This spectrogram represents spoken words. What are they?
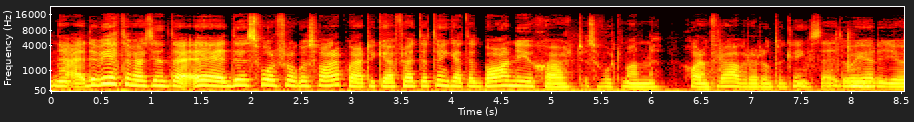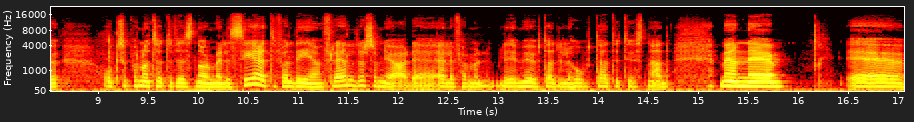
Nej, det vet jag faktiskt inte. Eh, Det är en svår fråga att svara på här tycker jag. För att jag tänker att ett barn är ju skört så fort man har en förövare runt omkring sig. Då är det ju också på något sätt och vis normaliserat ifall det är en förälder som gör det. Eller ifall man blir mutad eller hotad till tystnad. Men eh, eh,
